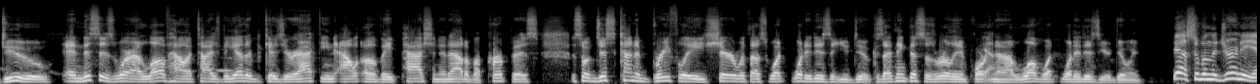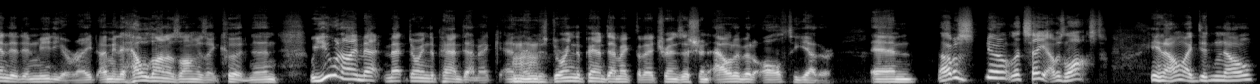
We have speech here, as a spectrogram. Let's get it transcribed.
do. And this is where I love how it ties together because you're acting out of a passion and out of a purpose. So just kind of briefly share with us what what it is that you do, because I think this is really important, and I love what what it is you're doing. Yeah, so when the journey ended in media, right? I mean, it held on as long as I could, and then well, you and I met met during the pandemic, and it Mhm. was during the pandemic that I transitioned out of it altogether. And I was, you know, let's say I was lost. You know, I didn't know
